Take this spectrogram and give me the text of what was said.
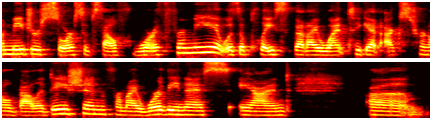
a major source of self worth for me. It was a place that I went to get external validation for my worthiness and um,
